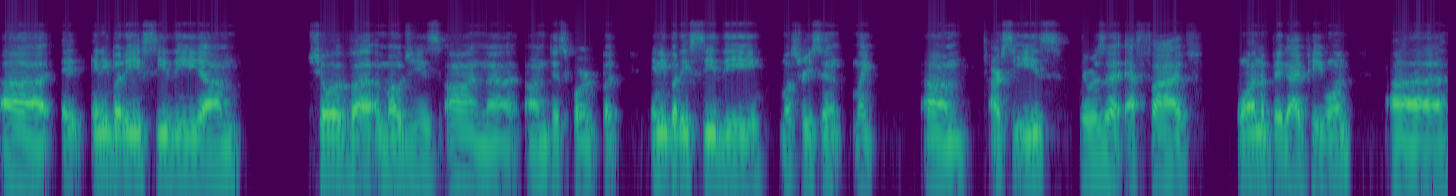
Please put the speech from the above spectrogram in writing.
Uh, anybody see the um, show of uh, emojis on uh, on Discord? But anybody see the most recent like um, RCEs? There was a F5 one, a BIG-IP one. Uh,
